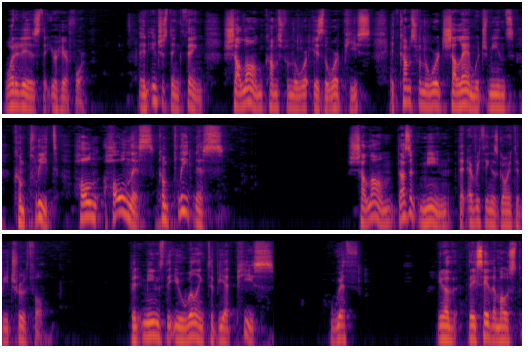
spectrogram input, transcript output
what it is that you're here for. An interesting thing, shalom comes from the word is the word peace. It comes from the word shalem, which means complete, whole, wholeness, completeness. Shalom doesn't mean that everything is going to be truthful, but it means that you're willing to be at peace with, you know, they say the most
